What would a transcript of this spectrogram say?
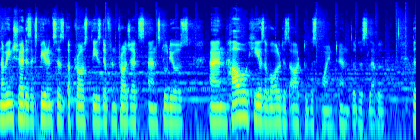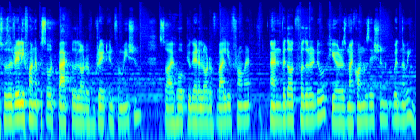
Naveen shared his experiences across these different projects and studios and how he has evolved his art to this point and to this level. This was a really fun episode packed with a lot of great information, so I hope you get a lot of value from it. And without further ado, here is my conversation with Naveen.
